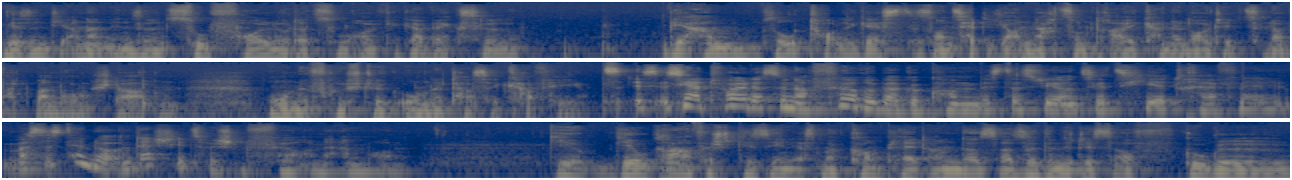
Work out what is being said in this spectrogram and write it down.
wir sind die anderen Inseln zu voll oder zu häufiger Wechsel wir haben so tolle Gäste, sonst hätte ich auch nachts um drei keine Leute, die zu einer Wattwanderung starten. Ohne Frühstück, ohne Tasse Kaffee. Es ist ja toll, dass du nach Föhr rübergekommen bist, dass wir uns jetzt hier treffen. Was ist denn der Unterschied zwischen Föhr und Amrum? geografisch gesehen erstmal komplett anders. Also wenn du das auf Google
